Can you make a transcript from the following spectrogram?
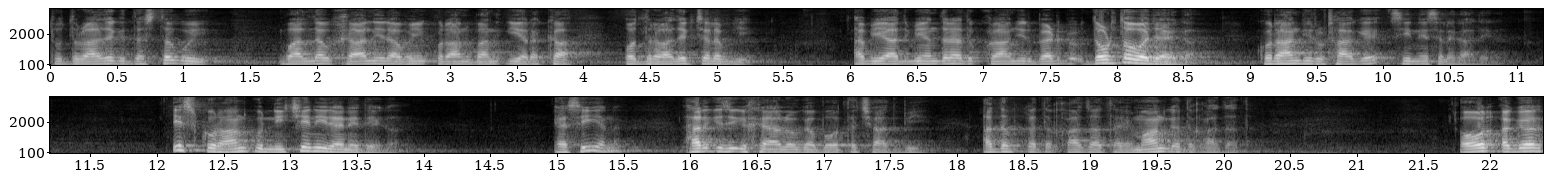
तो दरवाजे की दस्तक हुई। वालदा को ख्याल नहीं रहा, वहीं कुरान बंद किया, रखा और दरवाजे की चलब गई ये आदमी अंदर आया तो कुरान जी बेड पे दौड़ता हुआ जाएगा। कुरान जी उठा के सीने से लगा देगा। इस कुरान को नीचे नहीं रहने देगा। ऐसे ही है ना। हर किसी का ख्याल होगा, बहुत अच्छा आदमी। अदब का तकाजा था, ईमान का तकाजा था। और अगर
